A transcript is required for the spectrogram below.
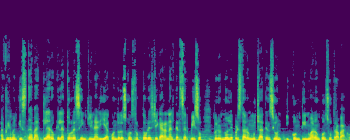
afirman que estaba claro que la torre se inclinaría cuando los constructores llegaran al tercer piso, pero no le prestaron mucha atención y continuaron con su trabajo.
